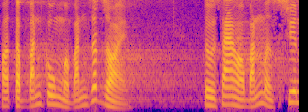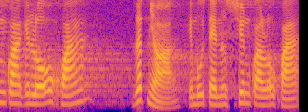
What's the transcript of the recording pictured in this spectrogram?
họ tập bắn cung mà bắn rất giỏi. Từ xa họ bắn mà xuyên qua cái lỗ khóa rất nhỏ cái mũi tên nó xuyên qua lỗ khóa.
